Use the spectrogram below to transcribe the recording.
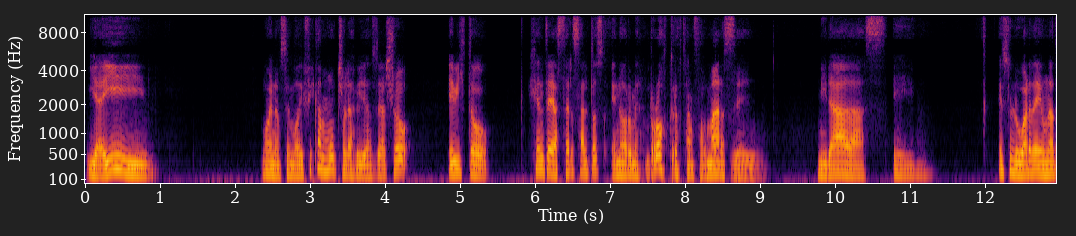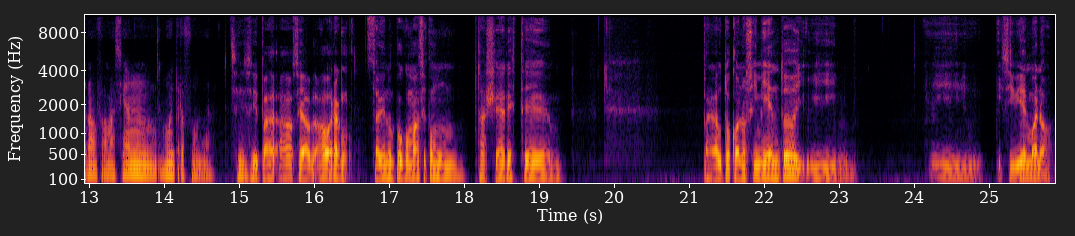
Y ahí, bueno, se modifican mucho las vidas. O sea, yo he visto gente hacer saltos enormes, rostros transformarse, miradas. eh, es un lugar de una transformación muy profunda. Sí, sí, pa- ah, o sea, ahora sabiendo un poco más es como un taller este para el autoconocimiento y, y, y si bien, bueno,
